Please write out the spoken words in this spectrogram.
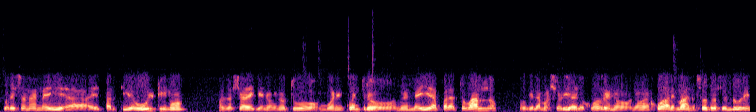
Por eso no es medida el partido último, más allá de que no, no tuvo un buen encuentro, no es medida para tomarlo, porque la mayoría de los jugadores no, no van a jugar. Es más, nosotros el lunes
